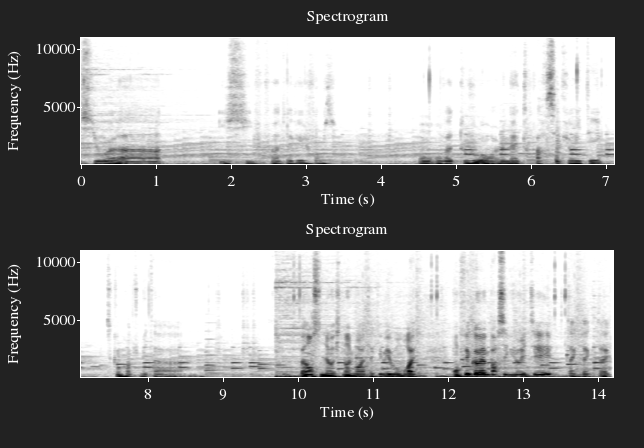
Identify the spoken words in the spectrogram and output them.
Ici, voilà. Ici, il faut attaquer, je pense. On va toujours le mettre par sécurité. C'est comme quand tu mets ta... Bah non, sinon, sinon ils m'auraient attaqué. Mais bon, bref. On fait quand même par sécurité. Tac, tac, tac.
